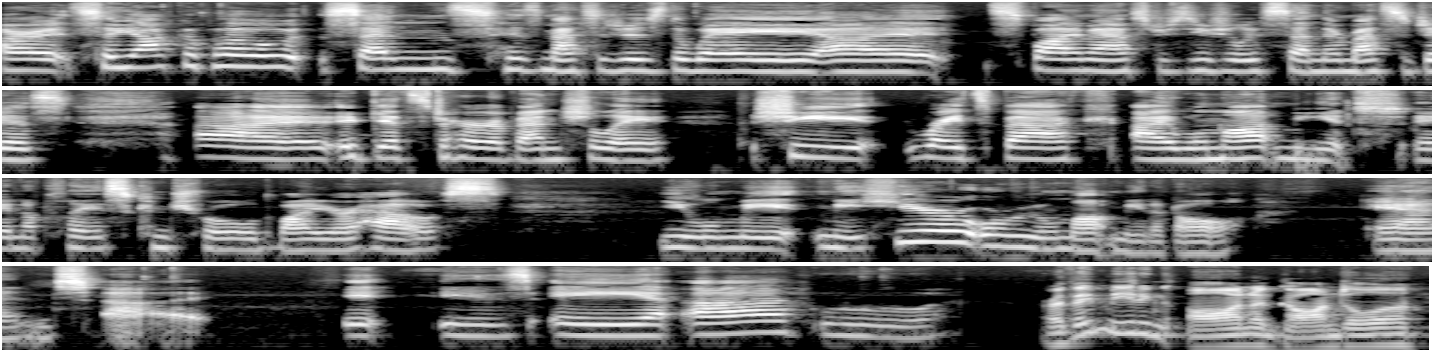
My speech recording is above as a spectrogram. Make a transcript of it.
all right so jacopo sends his messages the way uh spy masters usually send their messages uh it gets to her eventually she writes back i will not meet in a place controlled by your house you will meet me here or we will not meet at all and uh it is a uh ooh Are they meeting on a gondola?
